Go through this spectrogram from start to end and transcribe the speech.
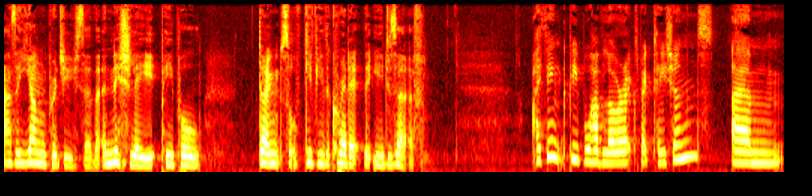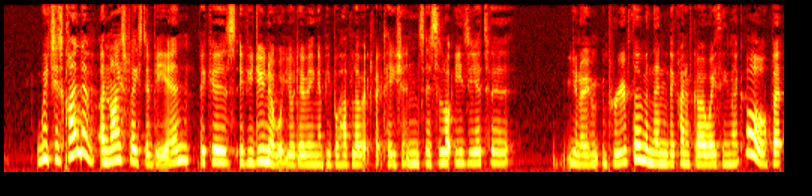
as a young producer that initially people don't sort of give you the credit that you deserve? I think people have lower expectations, um, which is kind of a nice place to be in because if you do know what you're doing and people have low expectations, it's a lot easier to, you know, improve them. And then they kind of go away thinking like, oh, but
